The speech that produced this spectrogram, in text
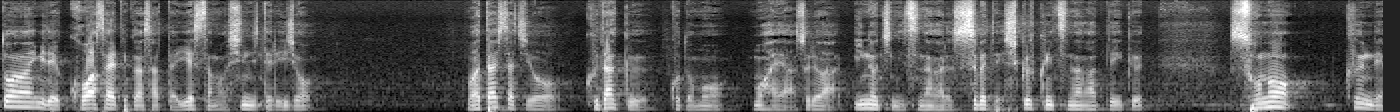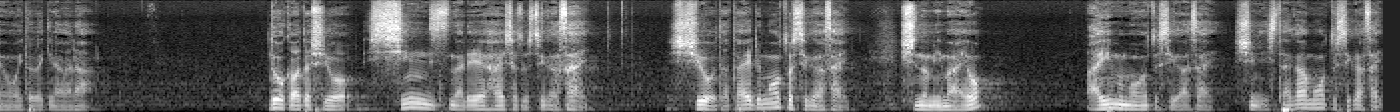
当の意味で壊されてくださったイエス様を信じている以上私たちを砕くことももはやそれは命につながる全て祝福につながっていくその訓練をいただきながらどうか私を真実な礼拝者としてください。主を称える者としてください。主の見前を歩む者としてください。主に従う者としてください。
